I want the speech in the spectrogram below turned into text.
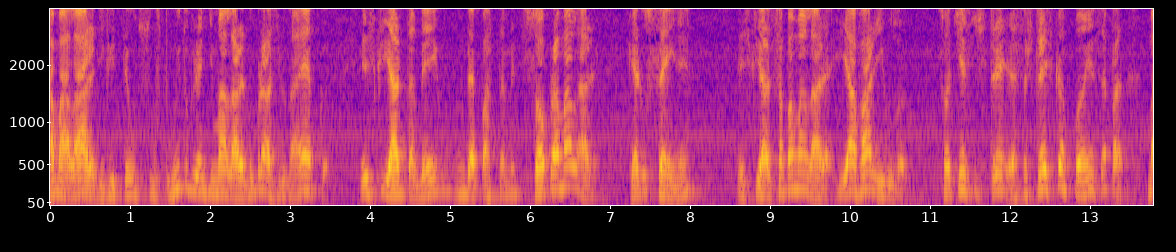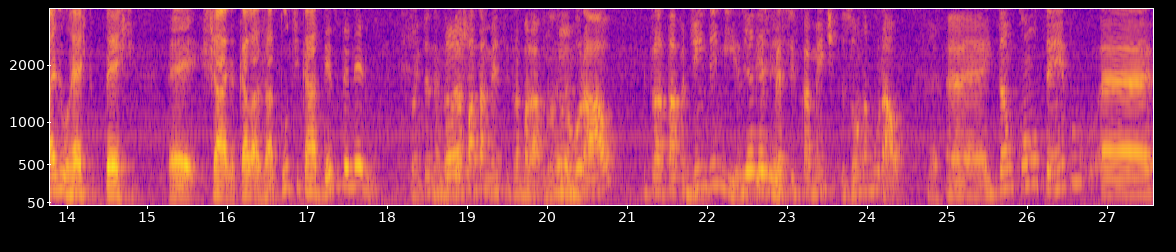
a malária, devia ter um surto muito grande de malária no Brasil na época. Eles criaram também um departamento só para malária, que era o 100, né? Eles criaram só para malária. E a varíola. Só tinha esses três- essas três campanhas separadas. Mas o resto, peste, eh, chaga, calazar, tudo ficava dentro do Deneru. Estou entendendo. Então, um departamento que trabalhava na É. zona rural e tratava de endemias, De endemias. especificamente zona rural. É, então, com o tempo, é,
